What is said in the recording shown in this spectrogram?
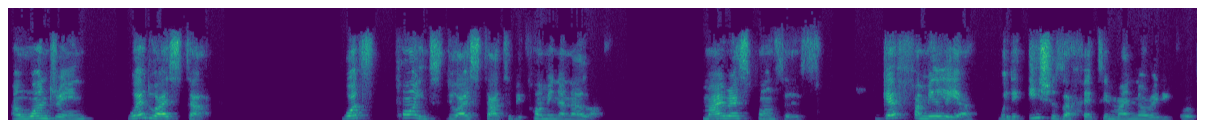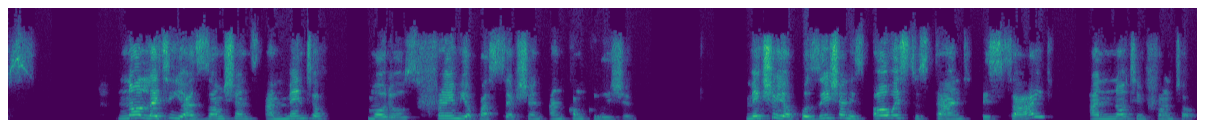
and wondering, where do I start? What point do I start to becoming an ally? My response is, get familiar with the issues affecting minority groups, not letting your assumptions and mental models frame your perception and conclusion. Make sure your position is always to stand beside and not in front of.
